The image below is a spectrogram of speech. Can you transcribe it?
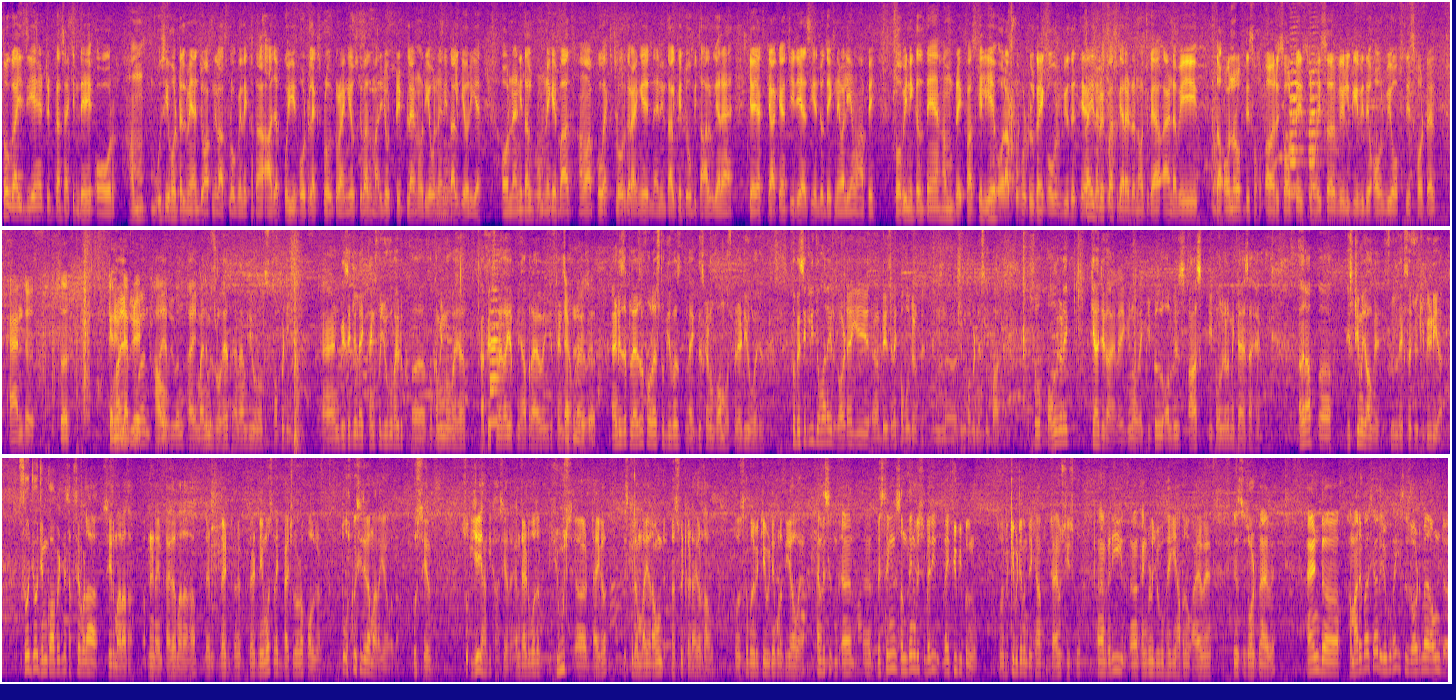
तो गाइज़ ये है ट्रिप का सेकंड डे और हम उसी होटल में हैं जो आपने लास्ट व्लॉग में देखा था। आज आपको ये होटल एक्सप्लोर कराएँगे उसके बाद हमारी जो ट्रिप प्लान हो रही है वो नैनीताल की हो रही है। और नैनीताल घूमने के बाद हम आपको एक्सप्लोर कराएँगे नैनीताल के जो भी ताल वगैरह है या या क्या क्या चीज़ें ऐसी हैं जो देखने वाली हैं वहाँ पे। तो अभी निकलते हैं हम ब्रेकफास्ट के लिए और आपको होटल का एक ओवरव्यू देते हैं। ब्रेकफास्ट वगैरह डन हो चुका है एंड अभी the owner of this resort is Rohit sir will give you the overview of this hotel and sir can you hi elaborate everyone. how Hi everyone. Hi, my name is Rohit and I'm the owner of this property. And basically like thanks for Yugo bhai to, uh, for coming over here. काफ़ी अच्छा लगा ये अपने यहाँ पर आए हुए इनके फ्रेंड्स यहाँ पर आए हुए and is a pleasure for us to give us like this kind of warm hospitality over here so basically जो हमारा रिजॉर्ट है ये बेस्ड लाइक पवलगढ़ पे in Jim Corbett national park so Pawalgarh एक क्या जगह है like you know like people always ask कि पवलगढ़ में क्या ऐसा है अगर आप हिस्ट्री में जाओगे if you like search Wikipedia so जो जिम कॉर्बेट ने सबसे बड़ा शेर मारा था, अपने टाइम टाइगर मारा था that name was like bachelor of Pawalgarh तो उसको इसी जगह मारा गया हुआ था, उस शेर को। सो ये यहाँ की खासियत है and that was a huge tiger जिसकी लंबाई अराउंड दस फीट का टाइगर था वो। तो उसका पूरा विकीपीडिया पूरा दिया हुआ है। And this this thing something which very like few people know so Wikipedia में देखें आप, जाएँ उस चीज़ को। And I am very thankful यूगू भाई कि यहाँ पर वो आए हुए हैं, इस रिजॉर्ट पर आए हुए हैं। एंड हमारे पास यार यूगू भाई, इस रिजॉर्ट में अराउंड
